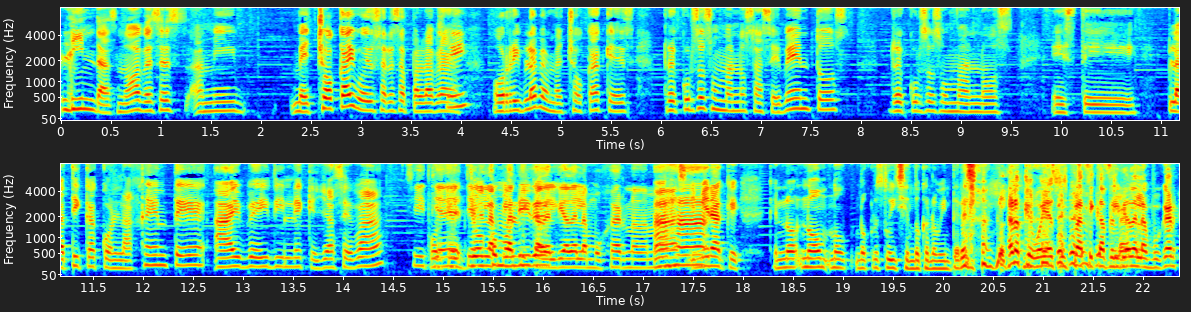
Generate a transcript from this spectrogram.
lindas, ¿no? A veces a mí me choca, y voy a usar esa palabra horrible, pero me choca que es recursos humanos hace eventos, recursos humanos este, platica con la gente, ay, ve y dile que ya se va, Sí, tiene, tiene la plática del Día de la Mujer nada más. Y mira que, que no, no, no, no estoy diciendo que no me interesa. claro que voy a sus pláticas del Día de la Mujer.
